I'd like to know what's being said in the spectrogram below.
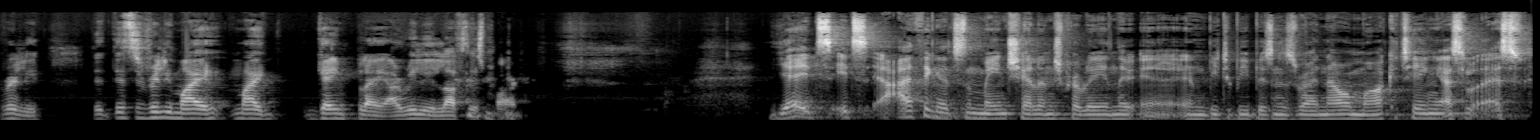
Really, this is really my my gameplay. I really love this part. yeah, it's it's. I think it's the main challenge probably in the in B two B business right now. Marketing as as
